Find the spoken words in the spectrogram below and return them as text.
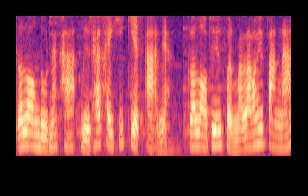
ก็ลองดูนะคะ หรือถ้าใครขี้เกียจอ่านเนี่ยก็รอพี่ฝนมาเล่าให้ฟังนะ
